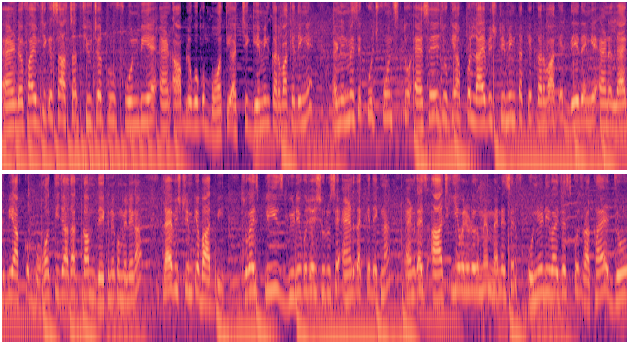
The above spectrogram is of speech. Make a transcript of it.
एंड 5G के साथ साथ फ्यूचर प्रूफ फ़ोन भी है एंड आप लोगों को बहुत ही अच्छी गेमिंग करवा के देंगे एंड इनमें से कुछ फ़ोन्स तो ऐसे हैं जो कि आपको लाइव स्ट्रीमिंग तक के करवा के दे देंगे एंड लैग भी आपको बहुत ही ज़्यादा कम देखने को मिलेगा लाइव स्ट्रीम के बाद भी। सो गाइज़ प्लीज़ वीडियो को जो है शुरू से एंड तक के देखना एंड गाइज़ आज की ये वीडियो में मैंने सिर्फ़ उन्हीं डिवाइसेस को रखा है जो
